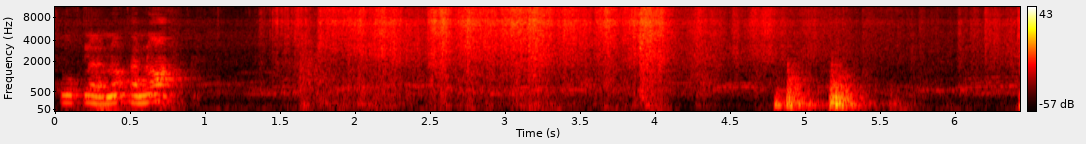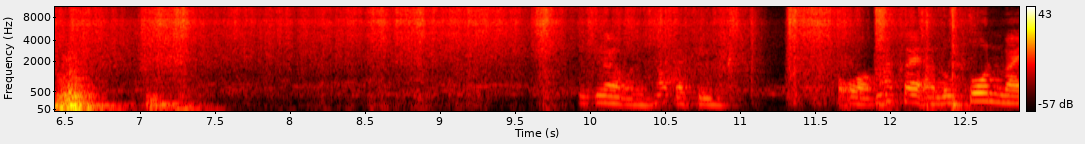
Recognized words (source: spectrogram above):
สุกแล้วเนาะค่ะเนาะสุกแล้วมันเข้าไปจริเอาออกมาใส่อาลูกโฟนไว้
